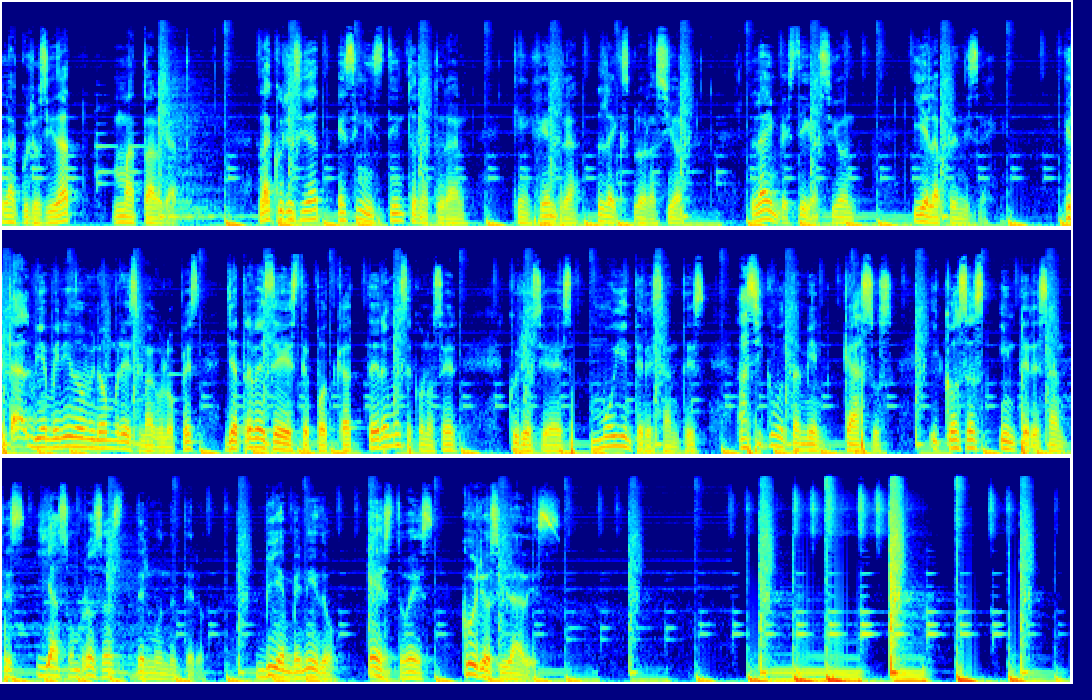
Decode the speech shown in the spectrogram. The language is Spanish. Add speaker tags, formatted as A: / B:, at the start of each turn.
A: La curiosidad mató al gato. La curiosidad es el instinto natural que engendra la exploración, la investigación y el aprendizaje. ¿Qué tal? Bienvenido, mi nombre es Mago López y a través de este podcast te daremos a conocer curiosidades muy interesantes, así como también casos y cosas interesantes y asombrosas del mundo entero. Bienvenido, esto es Curiosidades.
